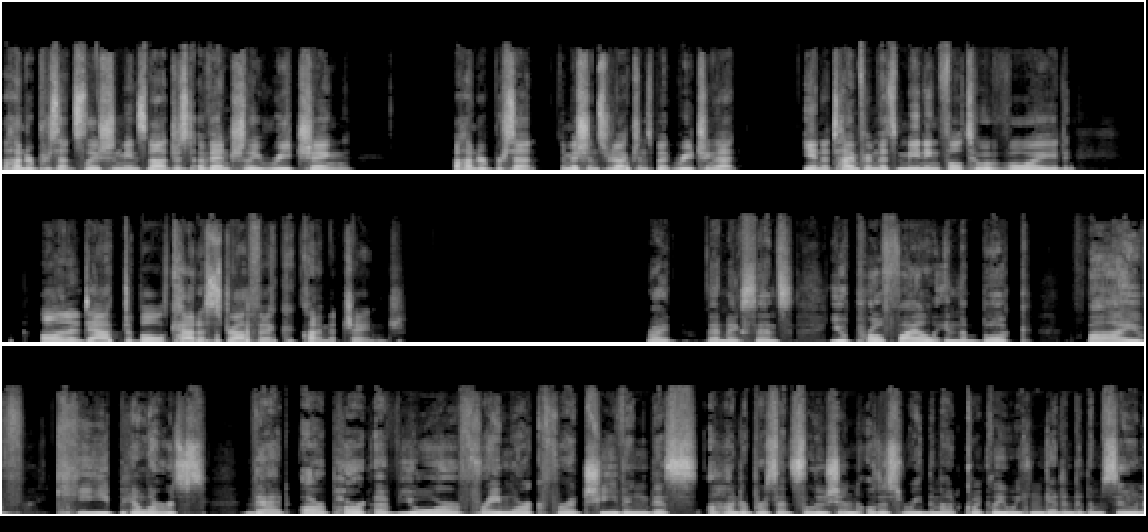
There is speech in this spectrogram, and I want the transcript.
100% solution means not just eventually reaching 100% emissions reductions, but reaching that in a time frame that's meaningful to avoid unadaptable catastrophic climate change. Right. That makes sense. You profile in the book five key pillars that are part of your framework for achieving this 100% solution. I'll just read them out quickly. We can get into them soon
